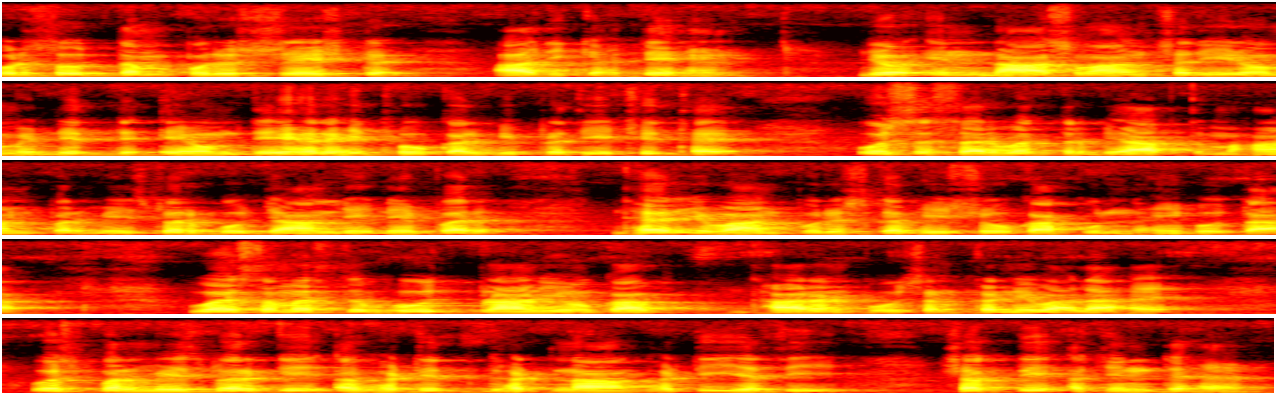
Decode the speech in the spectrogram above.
पुरुषोत्तम पुरुष श्रेष्ठ आदि कहते हैं, जो इन नाशवान शरीरों में नित्य एवं देह रहित होकर भी प्रतिष्ठित है। उस सर्वत्र व्याप्त महान परमेश्वर को जान लेने पर धैर्यवान पुरुष कभी शोकाकुल नहीं होता। वह समस्त भूत प्राणियों का धारण पोषण करने वाला है। उस परमेश्वर की अघटित घटना घटी शक्ति अचिंत्य है।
